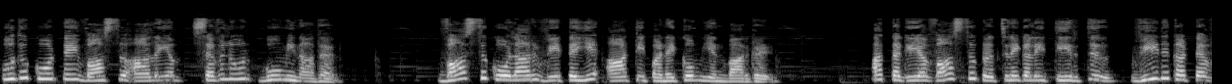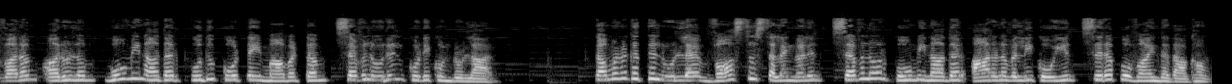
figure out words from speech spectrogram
புதுக்கோட்டை வாஸ்து ஆலயம் செவனூர் பூமிநாதர். வாஸ்து கோளாறு வீட்டையே ஆட்டி படைக்கும் என்பார்கள். அத்தகைய வாஸ்து பிரச்சனைகளை தீர்த்து வீடு கட்ட வரம் அருளும் பூமிநாதர் புதுக்கோட்டை மாவட்டம் செவலூரில் குடிகொண்டுள்ளார். தமிழகத்தில் உள்ள வாஸ்து ஸ்தலங்களில் செவலூர் பூமிநாதர் ஆரணவல்லி கோயில் சிறப்பு வாய்ந்ததாகும்.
